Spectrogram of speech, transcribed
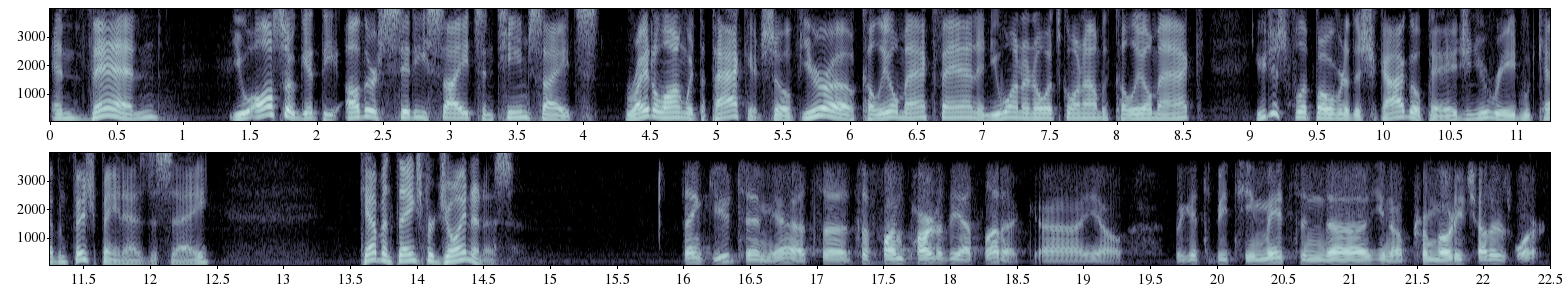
And then you also get the other city sites and team sites right along with the package. So if you're a Khalil Mack fan and you want to know what's going on with Khalil Mack, you just flip over to the Chicago page and you read what Kevin Fishbain has to say. Kevin, thanks for joining us. Thank you, Tim. Yeah, it's a it's a fun part of the athletic. Uh, you know, we get to be teammates and uh, you know promote each other's work.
